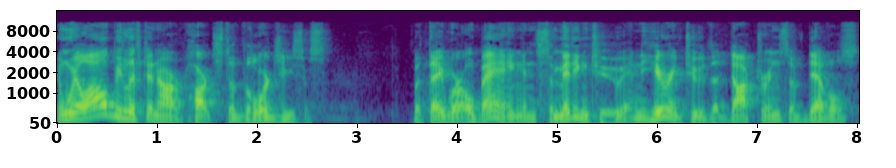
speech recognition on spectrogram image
And we'll all be lifting our hearts to the Lord Jesus. But they were obeying and submitting to and hearing to the doctrines of devils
